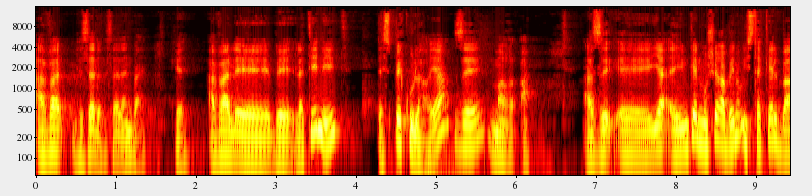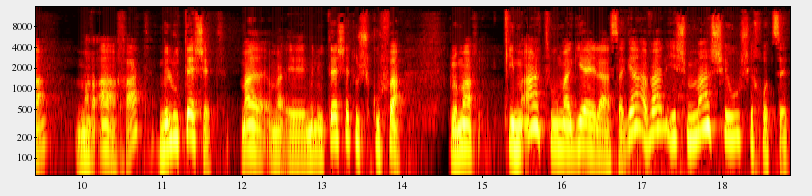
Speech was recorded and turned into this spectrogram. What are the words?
אבל בסדר, בסדר, אין בעיה. כן. אבל uh, בלטינית, ספקולריה זה מראה. אז uh, אם כן, משה רבנו הסתכל במראה אחת מלוטשת, uh, מלוטשת ושקופה. כלומר, כמעט הוא מגיע אל ההשגה, אבל יש משהו שחוצץ.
